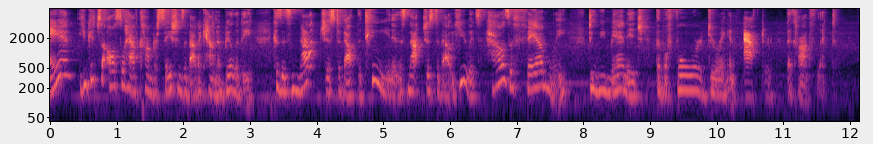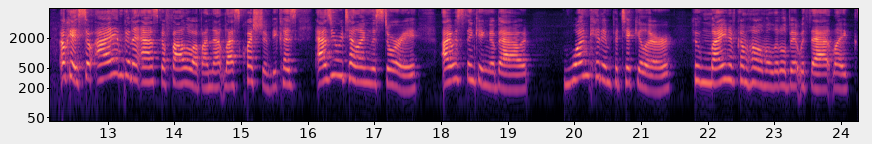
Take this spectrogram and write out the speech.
and you get to also have conversations about accountability because it's not just about the teen and it's not just about you. It's how, as a family, do we manage the before, during, and after the conflict? Okay, so I am going to ask a follow up on that last question because as you were telling the story, I was thinking about one kid in particular who might have come home a little bit with that, like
